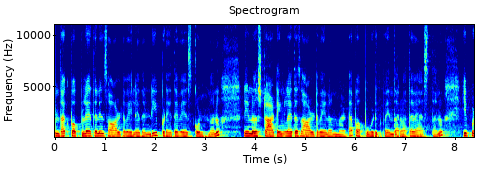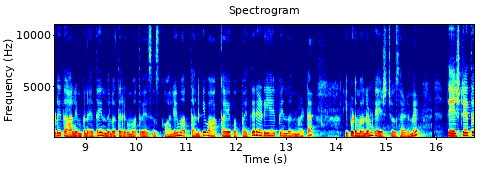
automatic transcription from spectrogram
ఇందాక పప్పులో అయితే నేను సాల్ట్ వేయలేదండి ఇప్పుడైతే వేసుకుంటున్నాను. నేను స్టార్టింగ్లో అయితే సాల్ట్ వేయను అనమాట పప్పు ఉడికిపోయిన తర్వాత వేస్తాను. ఇప్పుడు ఈ తాలింపునైతే ఇందులో తిరగమూత వేసేసుకోవాలి. మొత్తానికి వాక్కాయ పప్పు అయితే రెడీ అయిపోయిందనమాట ఇప్పుడు మనం టేస్ట్ చూసేయడమే. టేస్ట్ అయితే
